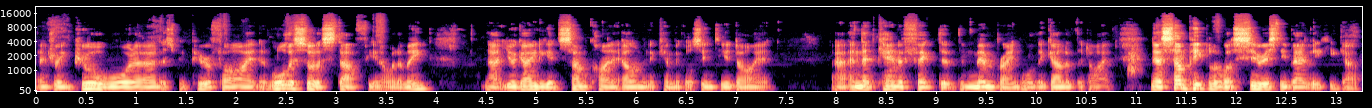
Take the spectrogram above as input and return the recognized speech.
and drink pure water that's been purified and all this sort of stuff, you know what I mean? Uh, you're going to get some kind of element of chemicals into your diet uh, and that can affect the, the membrane or the gut of the diet. Now, some people have got seriously bad leaky gut.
